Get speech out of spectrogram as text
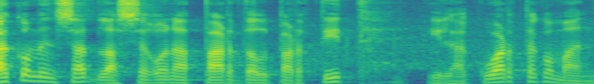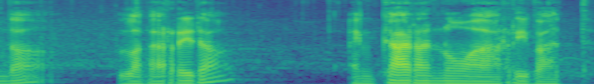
Ha començat la segona part del partit i la quarta comanda, la darrera, encara no ha arribat.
